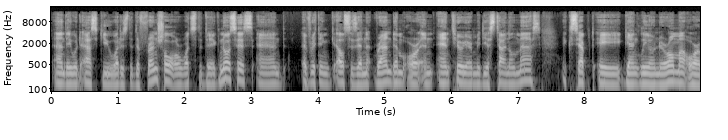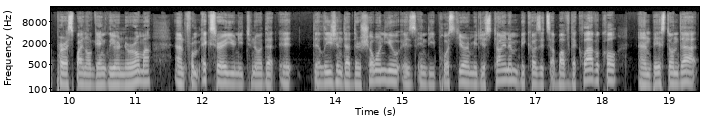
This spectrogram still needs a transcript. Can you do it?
and they would ask you what is the differential or what's the diagnosis, and everything else is a random or an anterior mediastinal mass, except a ganglioneuroma or a paraspinal ganglioneuroma. And from X-ray, you need to know that it the lesion that they're showing you is in the posterior mediastinum because it's above the clavicle, and based on that,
